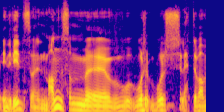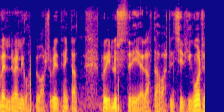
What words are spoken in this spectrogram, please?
individ, så en mann, som, eh, hvor, hvor skjelettet var veldig veldig godt bevart. Så vi tenkte at for å illustrere at det har vært en kirkegård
